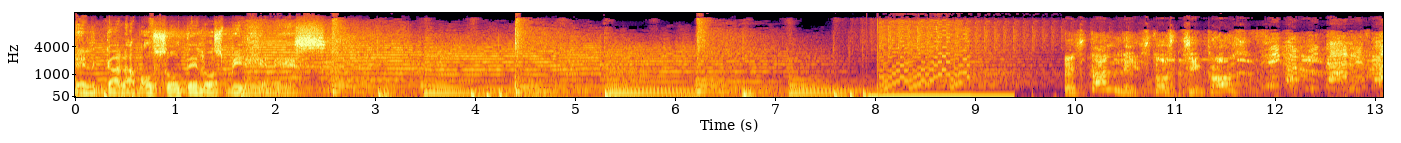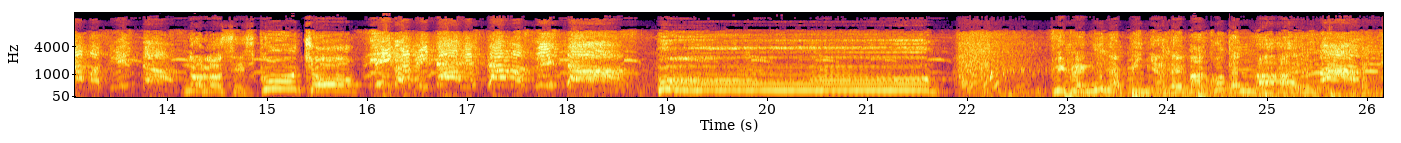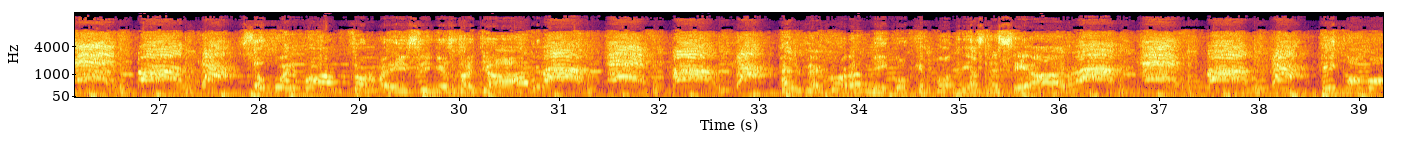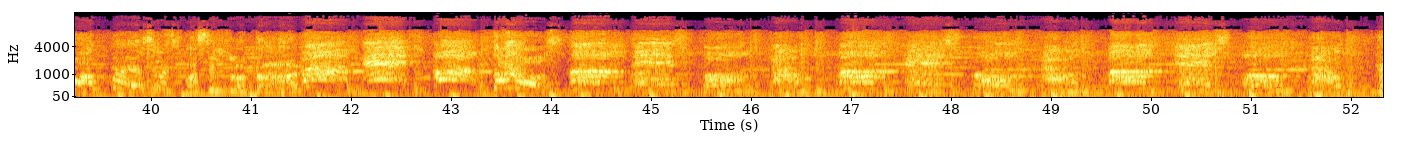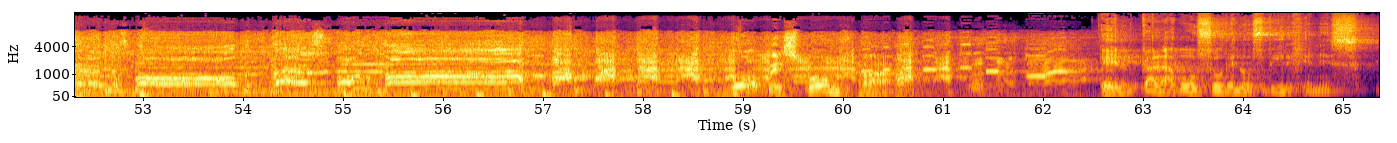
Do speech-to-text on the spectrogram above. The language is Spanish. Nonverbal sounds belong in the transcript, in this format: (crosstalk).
El calabozo de los vírgenes. ¿Están listos, chicos? Sí, capitán, estamos listos. ¡No los escucho! Sí, capitán, estamos listos. Vive en una piña debajo del mar. ¡Bob Y sin estallar. ¡Bob Esponja! El mejor amigo que podrías desear. ¡Bob Esponja! Y como al pez no es fácil flotar. ¡Bob Esponja! (laughs) El calabozo de los vírgenes.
